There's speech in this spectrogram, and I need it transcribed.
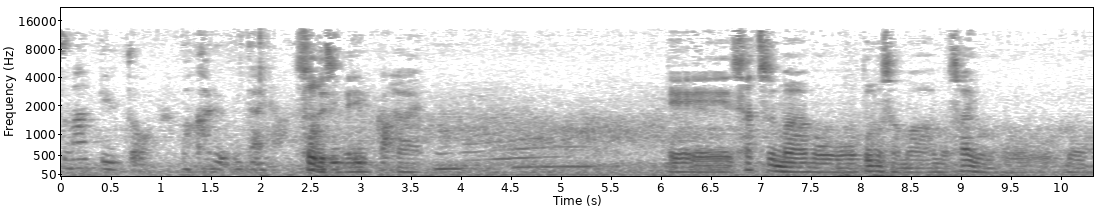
摩っていうと分かるみたいなそうですね感じっていうか。はいえー、薩摩のお殿様の最後の方の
